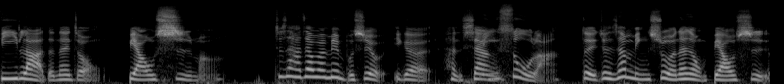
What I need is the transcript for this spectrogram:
villa 的那种标示吗？就是它在外面不是有一个很像民宿啦，对，就很像民宿的那种标示，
